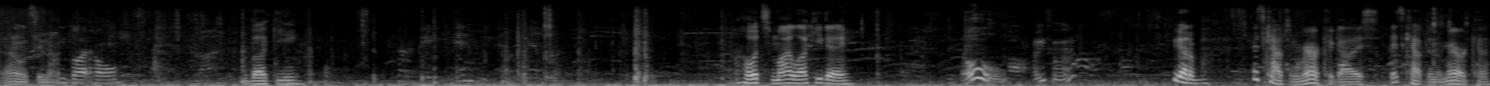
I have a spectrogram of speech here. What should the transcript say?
I don't see nothing. Butthole. Bucky. Oh, it's my lucky day. Oh, Are you for real? We got a. It's Captain America, guys. It's Captain America.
